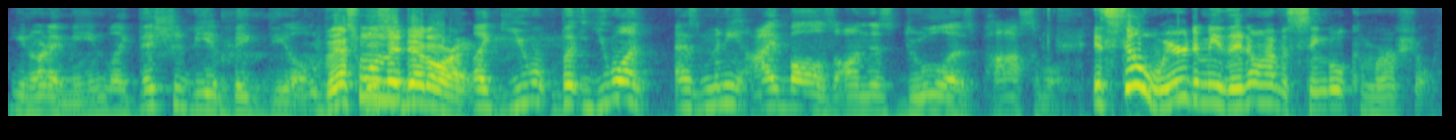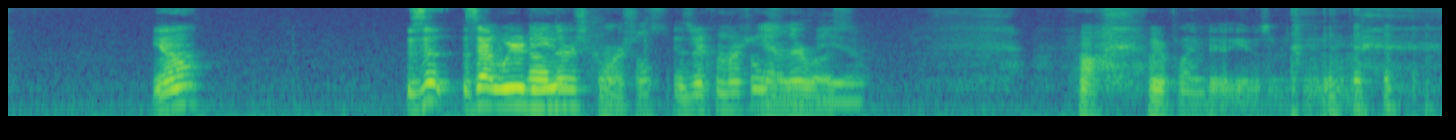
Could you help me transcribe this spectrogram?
You know what I mean? Like this should be a big deal. This one This- they did alright. Like you, but you want as many eyeballs on this dual as possible. It's still weird to me they don't have a single commercial. You know? Is it is that weird to No, you? there's commercials. Is there commercials? Yeah, there was. Oh, we were playing video games.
